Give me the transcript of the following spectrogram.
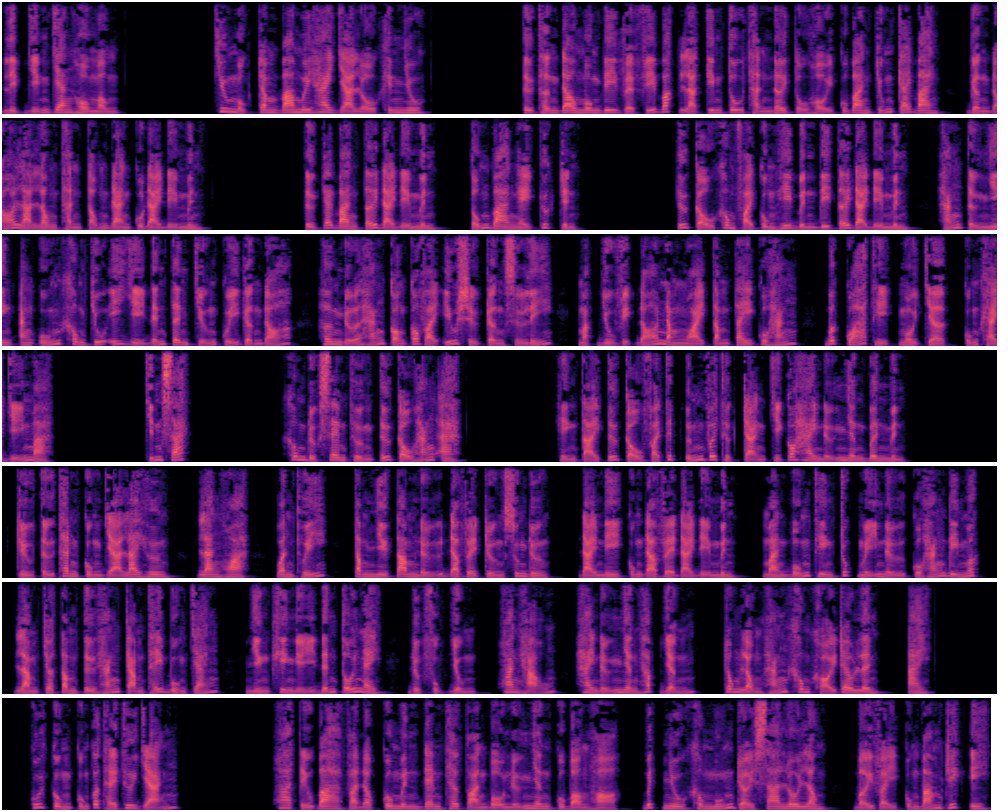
liệp diễm giang hồ mộng. Chương 132 dạ lộ khinh nhu. Từ thần đao môn đi về phía bắc là Kim Tu Thành nơi tụ hội của bang chúng cái bang, gần đó là Long Thành tổng đàn của Đại Địa Minh. Từ cái bang tới Đại Địa Minh, tốn ba ngày cước trình. Tứ Cẩu không phải cùng Hi Bình đi tới Đại Địa Minh, hắn tự nhiên ăn uống không chú ý gì đến tên trưởng quỷ gần đó, hơn nữa hắn còn có vài yếu sự cần xử lý, mặc dù việc đó nằm ngoài tầm tay của hắn, bất quá thì ngồi chờ cũng khả dĩ mà. Chính xác. Không được xem thường tứ cậu hắn a. Hiện tại tứ cậu phải thích ứng với thực trạng chỉ có hai nữ nhân bên mình. Triệu Tử Thanh cùng Dạ Lai Hương, Lan Hoa, Oanh Thúy, Tâm Như Tam nữ đã về trường Xuân Đường, Đại Ni cũng đã về Đại Địa Minh, mang bốn thiên trúc mỹ nữ của hắn đi mất, làm cho tâm tư hắn cảm thấy buồn chán. Nhưng khi nghĩ đến tối nay được phục dụng, hoàn hảo, hai nữ nhân hấp dẫn, trong lòng hắn không khỏi reo lên, ai? Cuối cùng cũng có thể thư giãn. Hoa Tiểu Ba và Độc Cô Minh đem theo toàn bộ nữ nhân của bọn họ, Bích Nhu không muốn rời xa Lôi Long, bởi vậy cũng bám riết y.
